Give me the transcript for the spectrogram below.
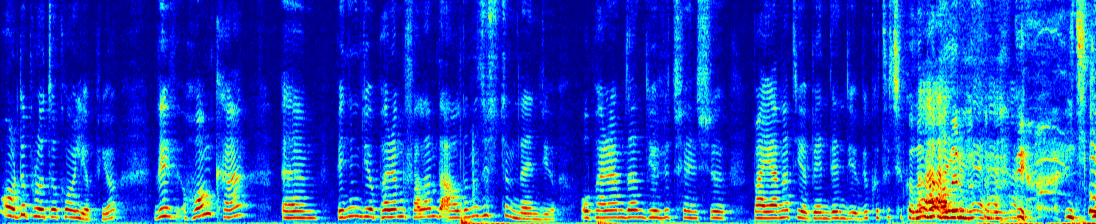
Orada protokol yapıyor. Ve Honka e, benim diyor paramı falan da aldınız üstümden diyor. O paramdan diyor lütfen şu bayana diyor benden diyor bir kutu çikolata alır mısınız diyor. İçki,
